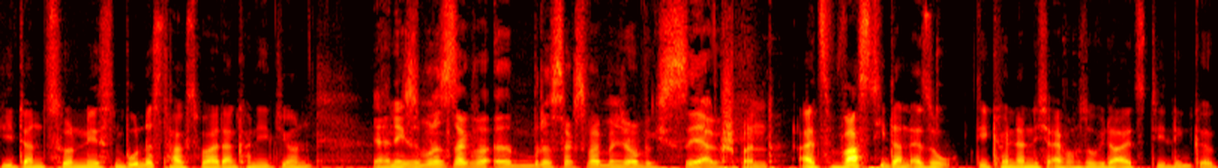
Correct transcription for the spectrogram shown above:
die dann zur nächsten Bundestagswahl dann kandidieren. ja, nächste Bundestag, äh, Bundestagswahl bin ich auch wirklich sehr gespannt. Als was die dann, also die können ja nicht einfach so wieder als die Linke.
